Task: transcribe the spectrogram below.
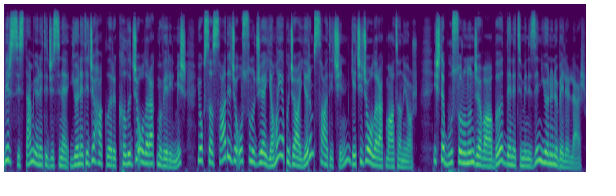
bir sistem yöneticisine yönetici hakları kalıcı olarak mı verilmiş yoksa sadece o sunucuya yama yapacağı yarım saat için geçici olarak mı atanıyor? İşte bu sorunun cevabı denetiminizin yönünü belirler.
